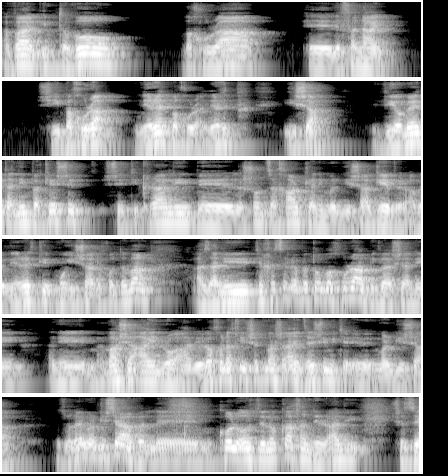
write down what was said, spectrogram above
אבל אם תבוא בחורה אה, לפניי, שהיא בחורה, נראית בחורה, נראית אישה, והיא אומרת, אני מבקשת שתקרא לי בלשון זכר כי אני מרגישה גבר, אבל נראית כמו אישה לכל דבר, אז אני אתייחס אליה בתור בחורה, בגלל שאני, אני, מה שהעין רואה, אני לא יכול להכחיש את מה שהעין, זה שהיא מרגישה, אז אולי מרגישה, אבל uh, כל עוד זה לא ככה, נראה לי שזה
